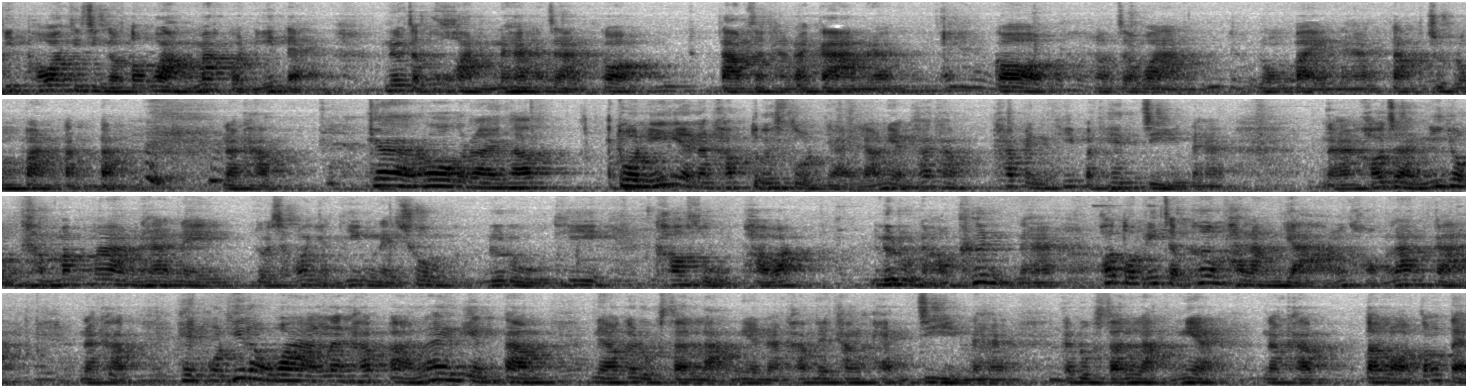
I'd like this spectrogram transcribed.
ธิตเพราะว่าจริงๆเราต้องวางมากกว่านี้แต่เนื่องจากควันนะฮะอาจารย์ก็ตามสถานการณ์นะก็เราจะวางลงไปนะฮะตามจุดลมปานต่างๆนะครับ แก้โรคอะไรครับ ตัวนี้เนี่ยนะครับโดยส่วนใหญ่แล้วเนี่ยถ้าทำถ้าเป็นที่ประเทศจีนนะฮะนะฮะเขาจะนิยมทำมากๆนะฮะในโดยเฉพาะอย่างยิ่งในช่วงฤดูที่เข้าสู่ภาวะ ฤดูหนาวขึ้นนะฮะ เพราะตรงนี้จะเพิ่มพลังหยางของร่างกายนะครับ เหตุผลที่เราวางนะครับอ่าไล่เรียงตามแนวกระดูกสันหลังเนี่ยนะครับในทางแผนจีนนะฮะ กระดูกสันหลังเนี่ยนะครับตลอดตั้งแต่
